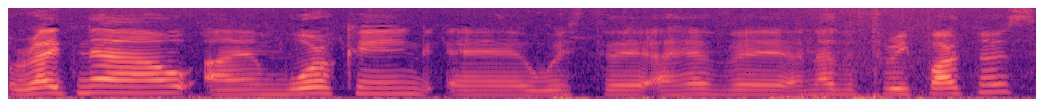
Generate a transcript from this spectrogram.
right now I am working uh, with uh, I have uh, another three partners,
